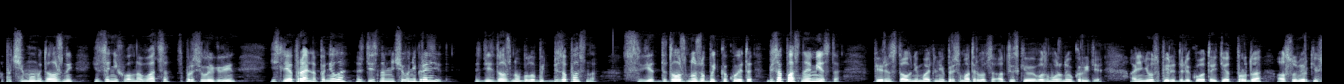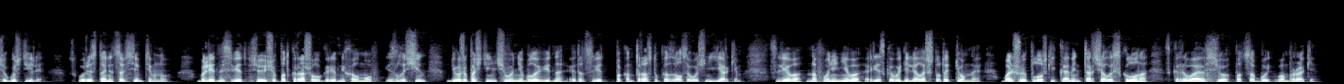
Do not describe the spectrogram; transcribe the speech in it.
— А почему мы должны из-за них волноваться? — спросил Игвейн. — Если я правильно поняла, здесь нам ничего не грозит. Здесь должно было быть безопасно. Свет, да должно же быть какое-то безопасное место. Перин стал внимательнее присматриваться, отыскивая возможное укрытие. Они не успели далеко отойти от пруда, а сумерки все густели. Вскоре станет совсем темно. Бледный свет все еще подкрашивал гребни холмов. Из лощин, где уже почти ничего не было видно, этот свет по контрасту казался очень ярким. Слева на фоне неба резко выделялось что-то темное. Большой плоский камень торчал из склона, скрывая все под собой во мраке.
